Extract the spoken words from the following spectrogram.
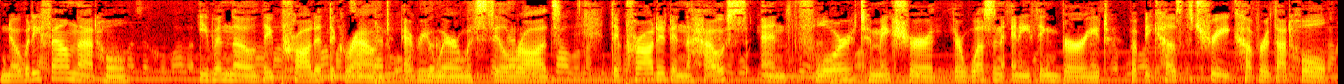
Nobody found that hole, even though they prodded the ground everywhere with steel rods. They prodded in the house and the floor to make sure there wasn't anything buried, but because the tree covered that hole,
